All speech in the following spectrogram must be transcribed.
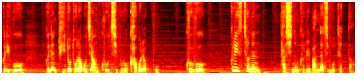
그리고 그는 뒤도 돌아보지 않고 집으로 가버렸고 그 후 크리스천은 다시는 그를 만나지 못했다.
